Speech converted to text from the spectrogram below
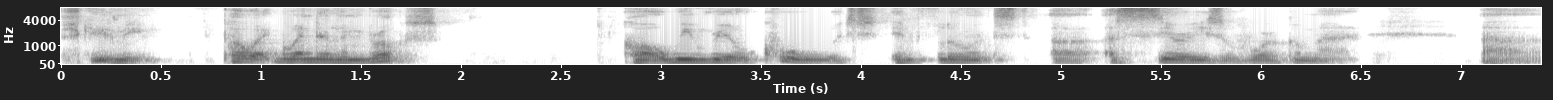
excuse me, poet Gwendolyn Brooks called We Real Cool, which influenced uh, a series of work of mine uh,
